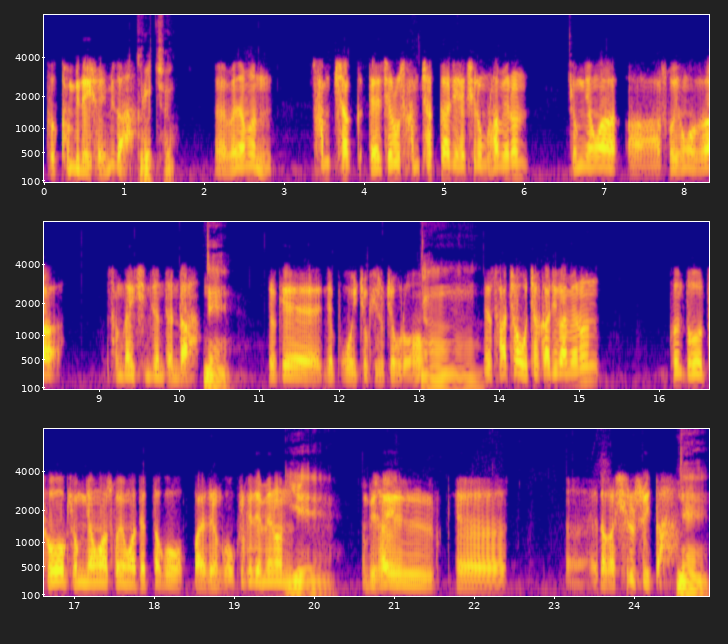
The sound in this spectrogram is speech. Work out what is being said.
그 컨비네이션입니다. 그렇죠. 예, 왜냐하면 3차 대체로 3차까지 핵실험을 하면은 경량화, 아, 소형화가 상당히 진전된다. 네. 이렇게 이제 보고 있죠 기술적으로. 아. 근데 4차, 5차까지 가면은 그건 더, 더 경량화, 소형화 됐다고 봐야 되는 거고 그렇게 되면은 예. 미사일 에, 어, 에다가 실을 수 있다. 네.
